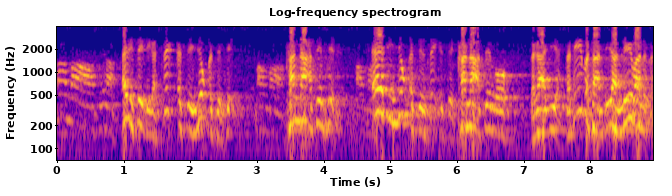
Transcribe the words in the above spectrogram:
မှန်ပါဗျာအဲ့ဒီစိတ်တွေကစိတ်အစဉ်ရုပ်အစဉ်ဖြစ်မှန်ပါခန္ဓာအစဉ်ဖြစ်တယ်မှန်ပါအဲ့ဒီရုပ်အစဉ်စိတ်အစဉ်ခန္ဓာအစဉ်ကိုတခါကြီးကသတိပဋ္ဌာန်တရား၄ပါးနဲ့တ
